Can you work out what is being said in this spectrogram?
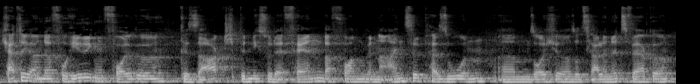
ich hatte ja in der vorherigen Folge gesagt, ich bin nicht so der Fan davon, wenn eine Einzelperson ähm, solche soziale Netzwerke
